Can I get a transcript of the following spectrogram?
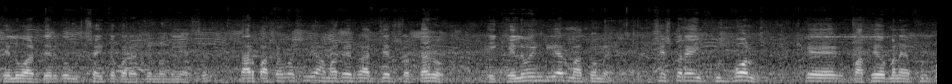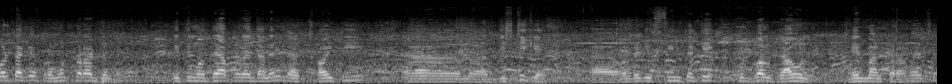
খেলোয়াড়দেরকে উৎসাহিত করার জন্য নিয়ে আসছেন। তার পাশাপাশি আমাদের রাজ্যের সরকারও এই খেলো ইন্ডিয়ার মাধ্যমে, বিশেষ করে এই ফুটবলকে পাথে মানে ফুটবলটাকে প্রমোট করার জন্য, ইতিমধ্যে আপনারা জানেন যে ছয়টি ডিস্ট্রিক্টে অলরেডি সিনথেটিক ফুটবল গ্রাউন্ড নির্মাণ করা হয়েছে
